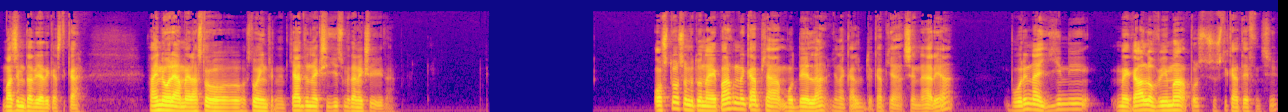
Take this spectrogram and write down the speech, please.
Μαζί με τα διαδικαστικά. Θα είναι ωραία μέρα στο, στο ίντερνετ και άντε να εξηγήσουμε τα ανεξήγητα. Ωστόσο με το να υπάρχουν κάποια μοντέλα για να καλύπτουν κάποια σενάρια μπορεί να γίνει μεγάλο βήμα προς τη σωστή κατεύθυνση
